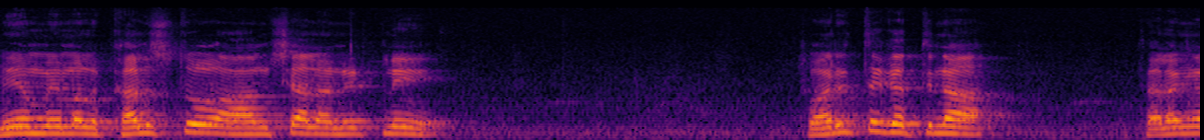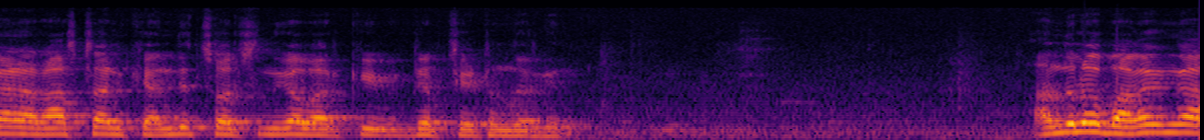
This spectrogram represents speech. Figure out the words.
మేము మిమ్మల్ని కలుస్తూ ఆ అంశాలన్నింటినీ త్వరితగతిన తెలంగాణ రాష్ట్రానికి అందించవలసిందిగా వారికి విజ్ఞప్తి చేయడం జరిగింది. అందులో భాగంగా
